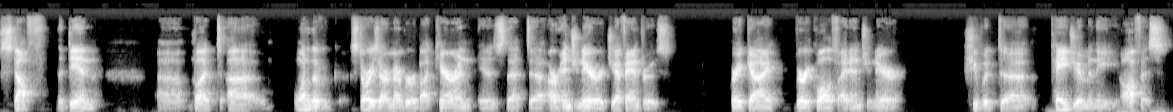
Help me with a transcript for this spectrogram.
stuff, the din. Uh, but uh, one of the stories I remember about Karen is that uh, our engineer, Jeff Andrews, great guy, very qualified engineer, she would uh, page him in the office.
